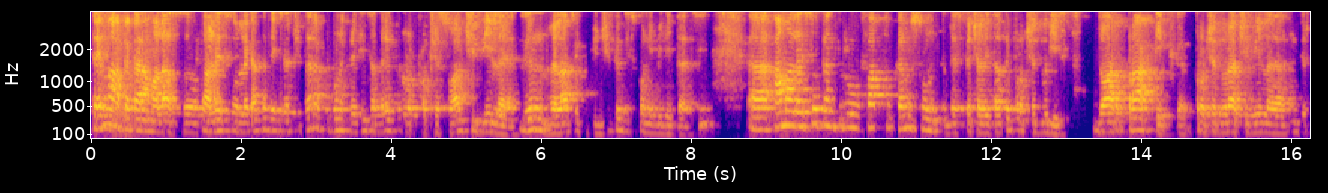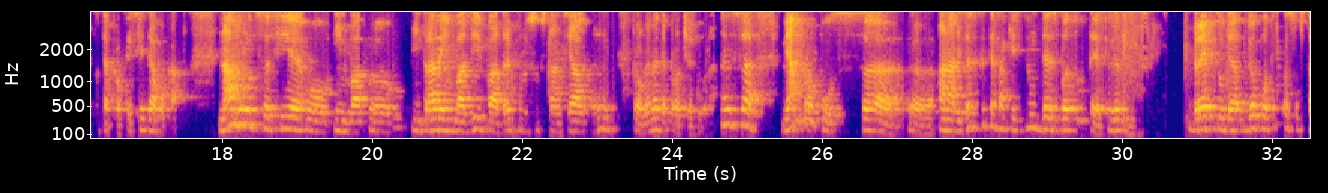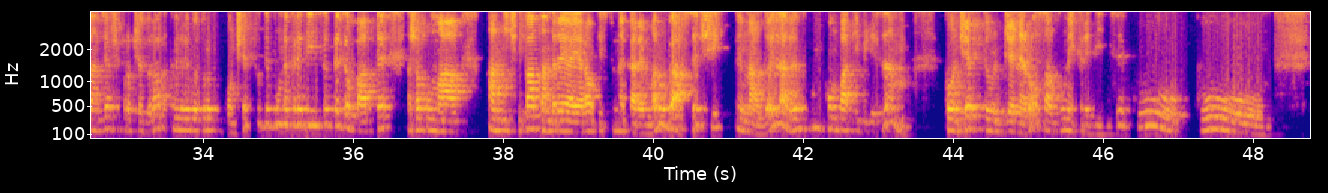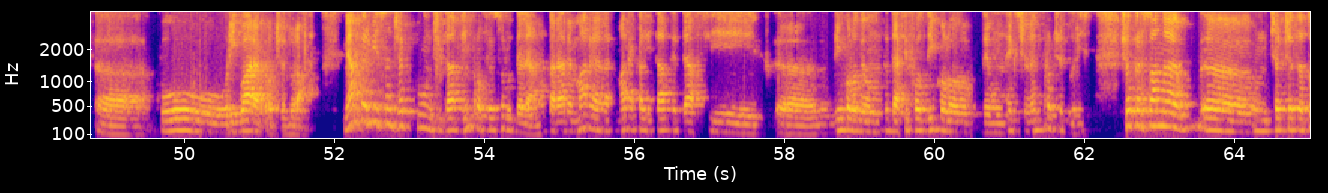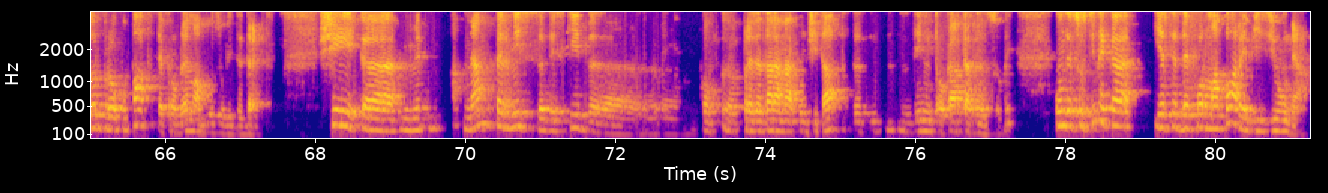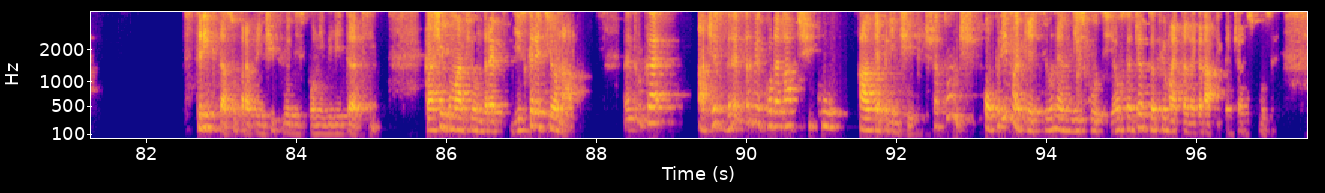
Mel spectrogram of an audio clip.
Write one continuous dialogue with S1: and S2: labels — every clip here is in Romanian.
S1: tema pe care am ales-o, ales-o legată de exercitarea cu bună credință a drepturilor procesual civile în relație cu principiul disponibilității, uh, am ales-o pentru faptul că nu sunt de specialitate procedurist, doar practic procedura civilă în virtutea profesiei de avocat. N-am vrut să fie o inva- intrare invazivă a dreptului substanțial în probleme de procedură, însă mi-am propus să uh, analizez câteva chestiuni dezbătute în dreptul de, deopotrivă substanțial și procedural în legătură cu conceptul de bună credință, pe de o parte, așa cum a anticipat Andreea, era o chestiune care mă rugase și, în al doilea rând, cum compatibilizăm conceptul generos al bunei credințe cu cu, uh, cu rigoarea procedurală. Mi-am permis să încep cu un citat din profesorul Deleanu, care are mare, mare calitate de a, fi, uh, dincolo de, un, de a fi fost dincolo de un excelent procedurist și o persoană, uh, un cercetător preocupat de problema abuzului de drept. Și mi-am permis să deschid prezentarea mea cu un citat dintr-o carte a dânsului, unde susține că este deformatoare viziunea strictă asupra principiului disponibilității, ca și cum ar fi un drept discreționar, pentru că acest drept trebuie corelat și cu alte principii. Și atunci, o primă chestiune în discuție, o să încerc să fiu mai telegrafic, cer scuze,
